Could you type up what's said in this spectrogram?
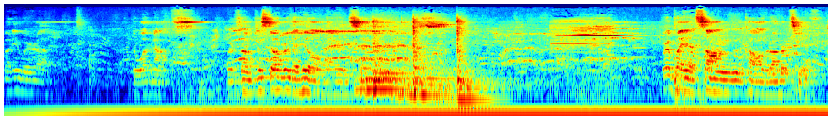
everybody. We're uh, the Whatnots. We're from just over the hill there in We're gonna play a song called Robert Smith.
